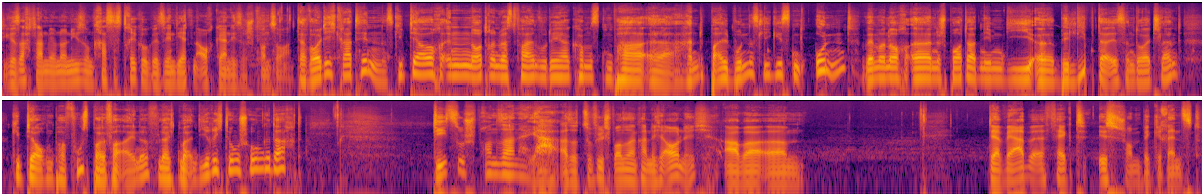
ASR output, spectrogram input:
die gesagt haben, die haben noch nie so ein krasses Trikot gesehen, die hätten auch gerne diese Sponsoren. Da wollte ich gerade hin. Es gibt ja auch in Nordrhein-Westfalen, wo du herkommst, ein paar äh, Handball-Bundesligisten und, wenn wir noch äh, eine Sportart nehmen, die äh, beliebter ist in Deutschland, gibt ja auch ein paar Fußballvereine. Vielleicht mal in die Richtung schon gedacht? Die zu sponsern, ja, also zu viel sponsern kann ich auch nicht, aber ähm, der Werbeeffekt ist schon begrenzt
